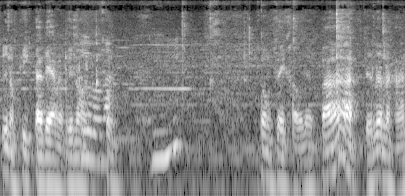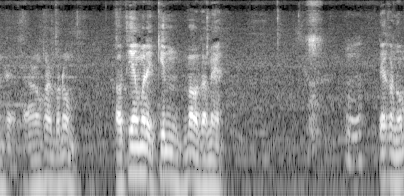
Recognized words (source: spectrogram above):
คือน้ำพริกตาแดงอะพี่น้องต้มอืมต้มใส่เขาเลยป้าดเดี๋ยวเรื่องอาหารเถอะสาวน้องพันพนมเขาวเที่ยงไม่ได้กินเบ้าแต่แม่เออแต่ขนม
